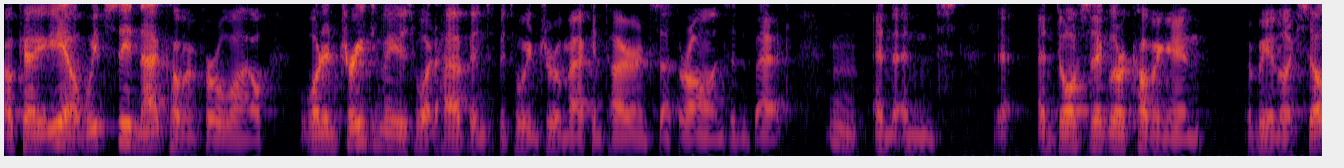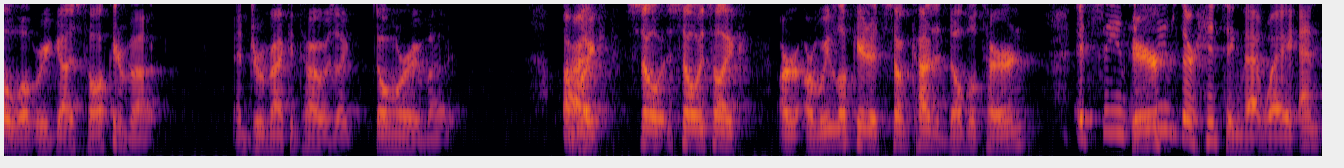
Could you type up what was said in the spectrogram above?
okay, yeah, we've seen that coming for a while. What intrigues me is what happens between Drew McIntyre and Seth Rollins in the back, Mm. and and and Dolph Ziggler coming in and being like, "So, what were you guys talking about?" And Drew McIntyre was like, "Don't worry about it." I'm All right. like, so so it's like, are are we looking at some kind of double turn? It seems it seems they're hinting that way. And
